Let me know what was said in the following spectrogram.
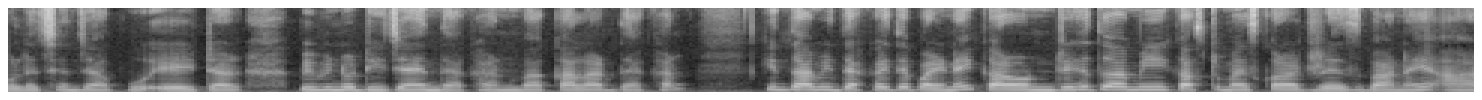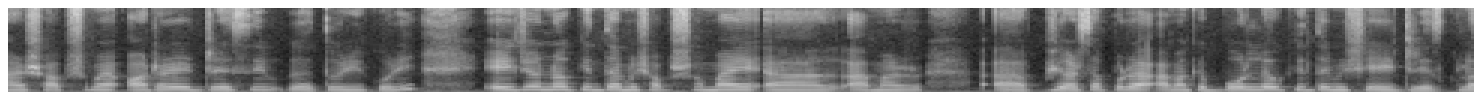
বলেছেন যে, আপু, এইটার বিভিন্ন ডিজাইন দেখান বা কালার দেখান। কিন্তু আমি দেখাইতে পারি নাই, কারণ যেহেতু আমি কাস্টমাইজ করা ড্রেস বানাই আর সবসময় অর্ডারের ড্রেসই তৈরি করি, এই জন্য কিন্তু আমি সবসময় আমার ভিউয়ার্স আপুরা আমাকে বললেও কিন্তু আমি সেই ড্রেসগুলো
